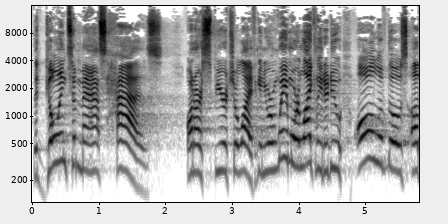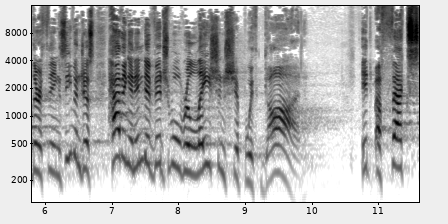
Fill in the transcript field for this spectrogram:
that going to Mass has on our spiritual life. Again, you're way more likely to do all of those other things, even just having an individual relationship with God. It affects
